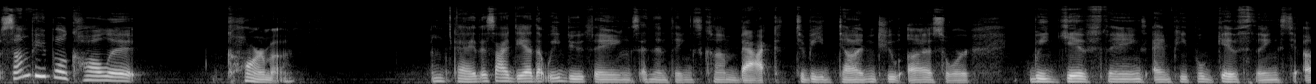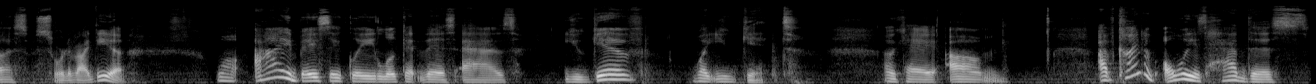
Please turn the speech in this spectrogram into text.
some people call it karma. Okay, this idea that we do things and then things come back to be done to us, or we give things and people give things to us, sort of idea. Well, I basically look at this as you give what you get. Okay, um, I've kind of always had this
